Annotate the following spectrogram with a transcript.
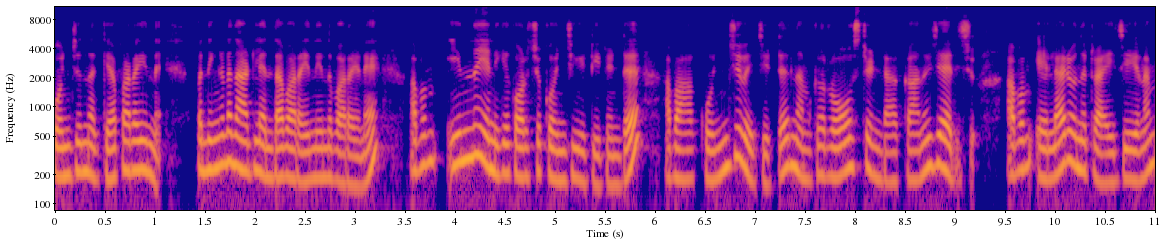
കൊഞ്ചെന്നൊക്കെയാണ് പറയുന്നത് അപ്പം നിങ്ങളുടെ നാട്ടിൽ എന്താ പറയുന്നതെന്ന് പറയണേ. അപ്പം ഇന്ന് എനിക്ക് കുറച്ച് കൊഞ്ച് കിട്ടിയിട്ടുണ്ട്. അപ്പോൾ ആ കൊഞ്ച് വെച്ചിട്ട് നമുക്ക് റോസ്റ്റ് ഉണ്ടാക്കാമെന്ന് വിചാരിച്ചു. അപ്പം എല്ലാവരും ഒന്ന് ട്രൈ ചെയ്യണം.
